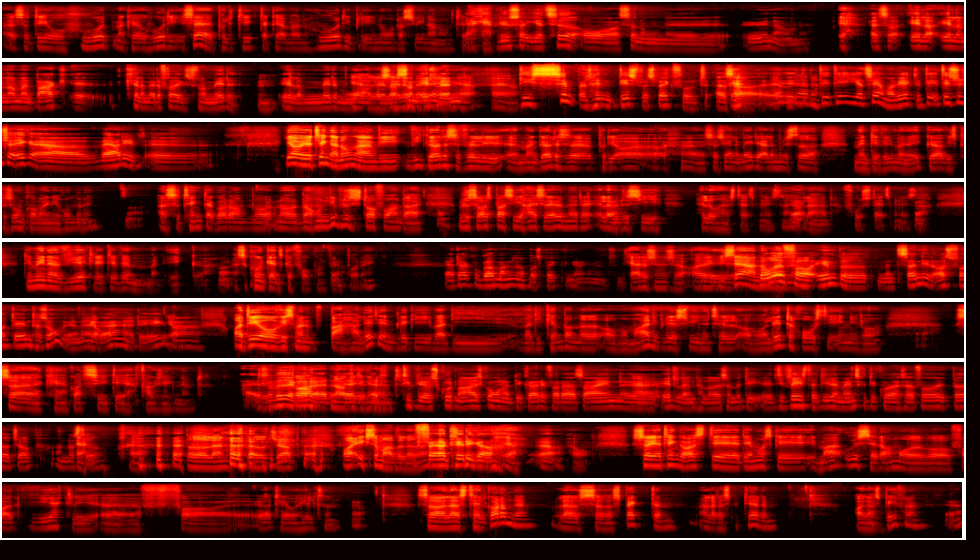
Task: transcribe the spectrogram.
Altså det er jo hurtigt, man kan jo hurtigt, især i politik, der kan man hurtigt blive nogen, der sviner nogen til. Jeg kan blive så irriteret over sådan nogle øh, øgenavne. Ja. Altså, eller, eller når man bare øh, kalder Mette Frederiksen for Mette, mm. eller Mette Mor, Ja, eller, eller sådan med et eller andet. Ja, ja, ja. Det er simpelthen disrespectful. Altså, Ja, jamen, det er øh, det. det, det irriterer mig virkelig. Det, det synes jeg ikke er værdigt. Øh, Jo, jeg tænker nogle gange, vi, vi gør det selvfølgelig, øh, man gør det på de øh, øh, sociale medier alle mulige steder, men det vil man jo ikke gøre, hvis personen kommer ind i rummet, ikke? Nej. Altså tænk dig godt om, når, ja. når, når hun lige pludselig står foran dig, ja. vil du så også bare sige hej så med det, eller ja. vil du sige, hallo herr statsminister, ja. Eller fru statsminister. Ja. Det mener jeg virkelig, det vil man ikke gøre. Nej. Altså kun ganske få kunne finde ja. på det, ikke? Ja, der kunne godt mangle noget respekt en gang imellem, synes jeg. Ja, det synes jeg. Og Øh, især når Både man, for embedet, men sandelig også for, at det er en person, vi har med at Jo. gøre her. Det er ikke Jo. bare... Og det er jo, hvis man bare har lidt indblik i, hvad de, hvad de kæmper med, og hvor meget de bliver svinet til, og hvor lidt ros de egentlig får, så kan jeg godt se, at det er faktisk ikke nemt. Ej, så ved jeg godt at, at, at nemt. de bliver skudt meget i skoene, at de gør det for deres egen øh, Ja. et eller andet halløj. Så med de, de fleste af de der mennesker, de kunne altså have fået et bedre job andre Ja. steder. Ja. Bedre land, bedre job, og ikke så meget ballade. Færre kritikere. Ja. ja. Jo. Så jeg tænker også, det, det er måske et meget udsat område, hvor folk virkelig øh, får øh, øretæver hele tiden. Ja. Så lad os tale godt om dem, lad os øh, respekte dem, eller respektere dem, og lad os bede for dem. ja.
